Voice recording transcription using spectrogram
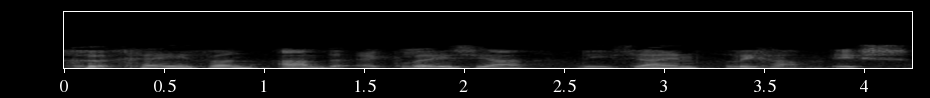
gegeven aan de Ecclesia die zijn lichaam is.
